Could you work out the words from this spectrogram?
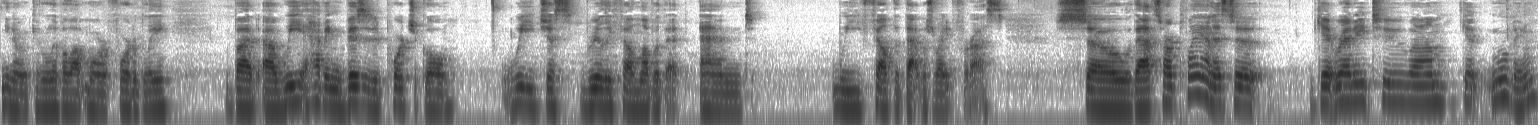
you know can live a lot more affordably. But uh, we, having visited Portugal, we just really fell in love with it, and we felt that that was right for us. So that's our plan: is to get ready to um, get moving.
